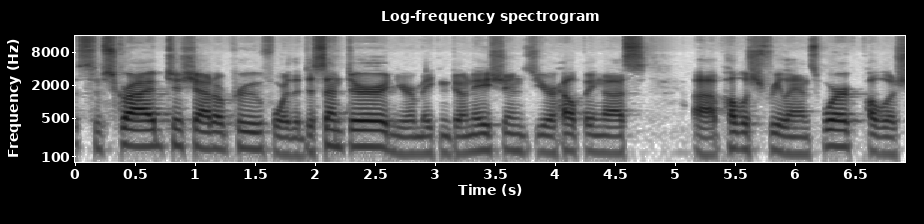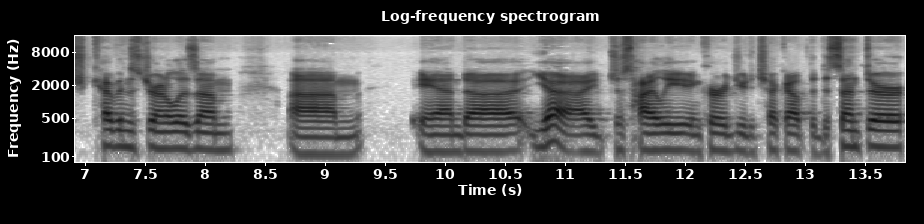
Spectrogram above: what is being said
subscribed to Shadowproof or The Dissenter and you're making donations, you're helping us uh, publish freelance work, publish Kevin's journalism. Um, and uh, yeah, I just highly encourage you to check out the Dissenter.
